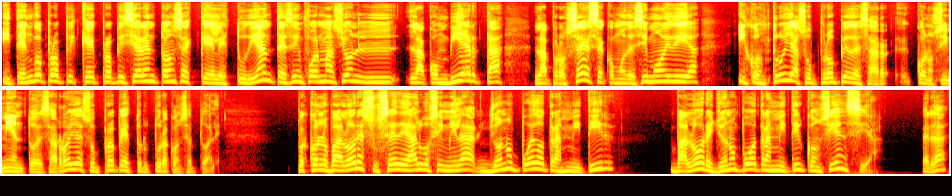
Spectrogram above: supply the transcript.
y tengo que propiciar entonces que el estudiante esa información la convierta, la procese, como decimos hoy día, y construya su propio conocimiento, desarrolle sus propias estructuras conceptuales. Pues con los valores sucede algo similar. Yo no puedo transmitir valores, yo no puedo transmitir conciencia, ¿verdad?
